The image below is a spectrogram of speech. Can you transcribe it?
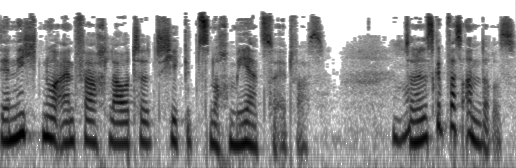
der nicht nur einfach lautet, hier gibt es noch mehr zu etwas, mhm. sondern es gibt was anderes.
